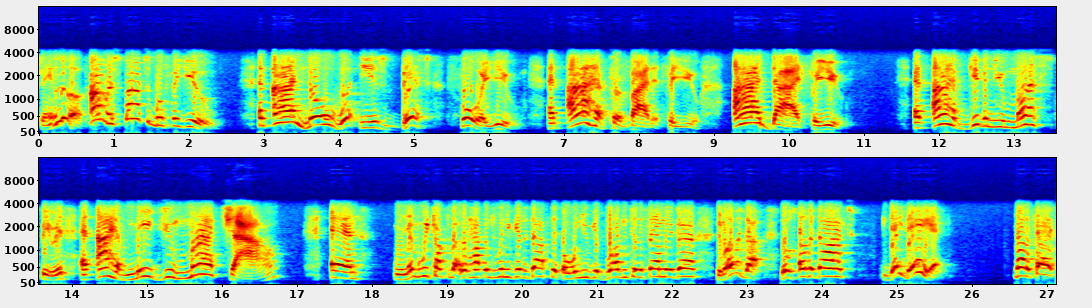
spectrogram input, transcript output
saying. Look, I'm responsible for you. And I know what is best for you. And I have provided for you. I died for you. And I have given you my spirit, and I have made you my child. And remember, we talked about what happens when you get adopted or when you get brought into the family of God? The other God, those other gods, they dead. Matter of fact,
